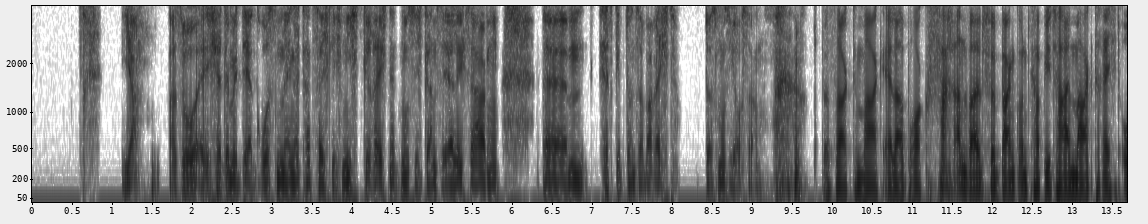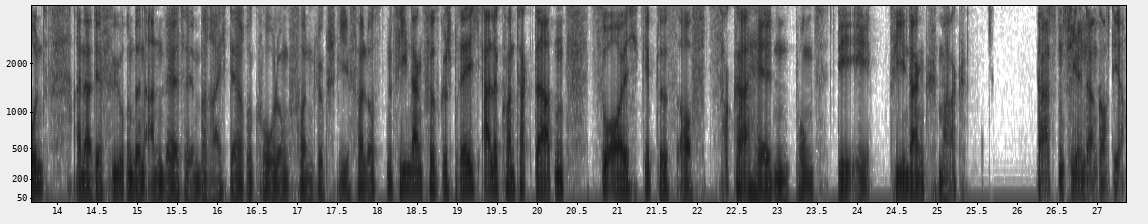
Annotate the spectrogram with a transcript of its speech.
Ja, also ich hätte mit der großen Menge tatsächlich nicht gerechnet, muss ich ganz ehrlich sagen. Ähm, es gibt uns aber recht. Das muss ich auch sagen. Das sagt Marc Ellerbrock, Fachanwalt für Bank- und Kapitalmarktrecht und einer der führenden Anwälte im Bereich der Rückholung von Glücksspielverlusten. Vielen Dank fürs Gespräch. Alle Kontaktdaten zu euch gibt es auf zockerhelden.de. Vielen Dank, Marc. Carsten, vielen Dank auch dir.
